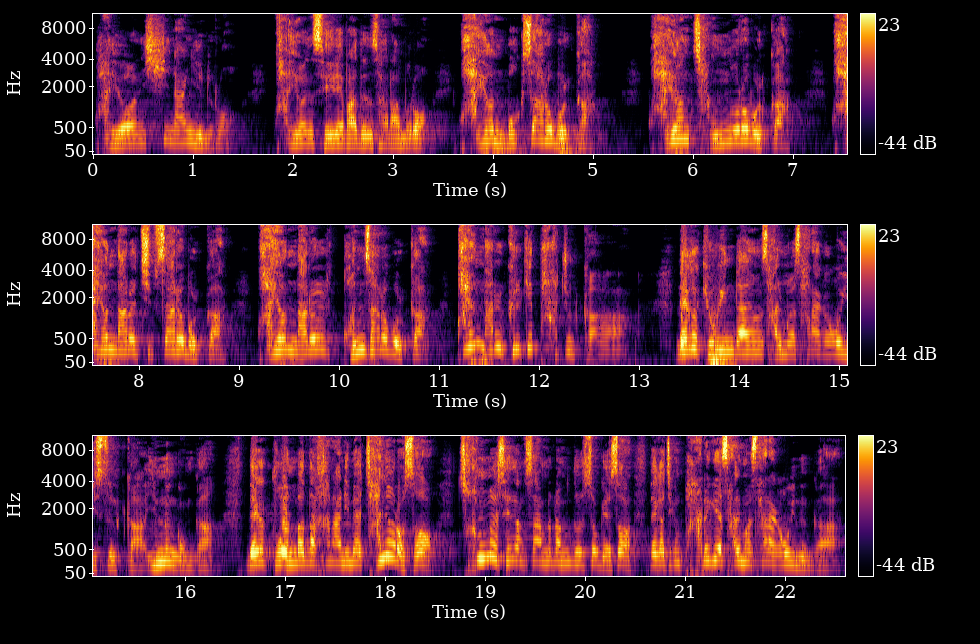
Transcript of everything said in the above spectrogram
과연 신앙인으로, 과연 세례 받은 사람으로, 과연 목사로 볼까? 과연 장로로 볼까? 과연 나를 집사로 볼까? 과연 나를 권사로 볼까? 과연 나를 그렇게 봐줄까? 내가 교인다운 삶을 살아가고 있을까? 있는 건가? 내가 구원받아 하나님의 자녀로서 정말 세상 사람들 속에서 내가 지금 바르게 삶을 살아가고 있는가?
